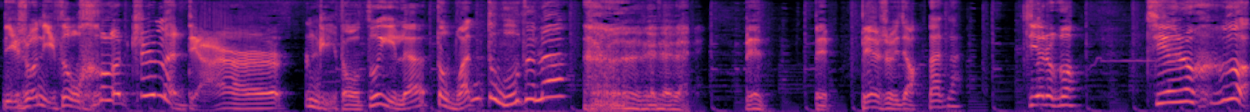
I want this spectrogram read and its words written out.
你说你就喝了这么点儿，你都醉了，都完犊子了。别别别别别别睡觉，来来，接着喝，接着喝。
